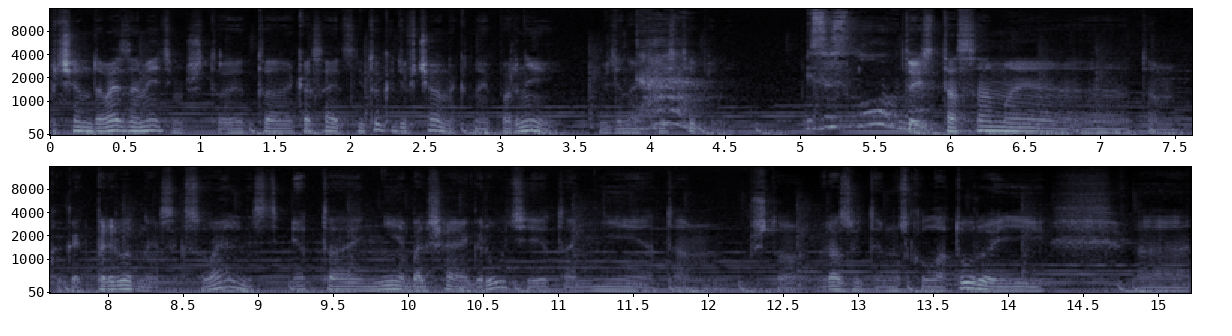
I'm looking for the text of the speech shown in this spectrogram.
Причем давай заметим, что это касается не только девчонок, но и парней в одинаковой да. степени. Безусловно. То есть та самая э, там какая-то природная сексуальность, это не большая грудь, это не там что развитая мускулатура и э,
